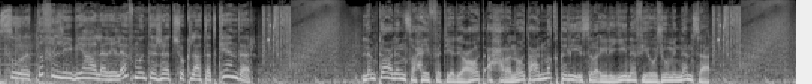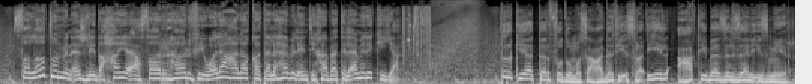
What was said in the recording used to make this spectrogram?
صورة طفل ليبي على غلاف منتجات شوكولاتة كندر لم تعلن صحيفة يديعوت أحرنوت عن مقتل إسرائيليين في هجوم النمسا. صلاة من أجل ضحايا إعصار هارفي ولا علاقة لها بالانتخابات الأمريكية. تركيا ترفض مساعدات إسرائيل عقب زلزال إزمير.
